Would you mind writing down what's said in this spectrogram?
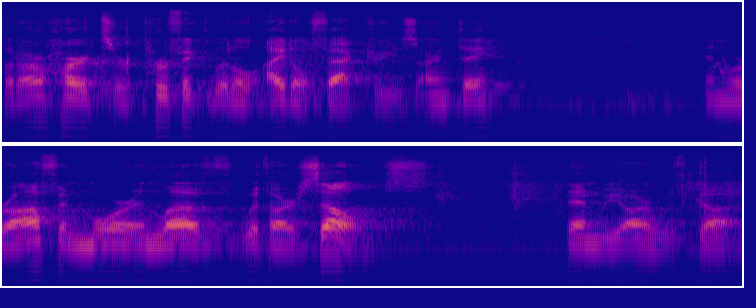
But our hearts are perfect little idol factories, aren't they? And we're often more in love with ourselves than we are with God.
